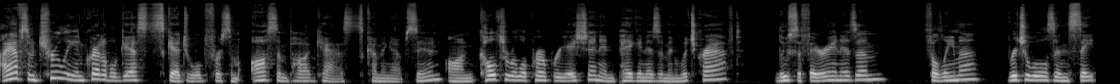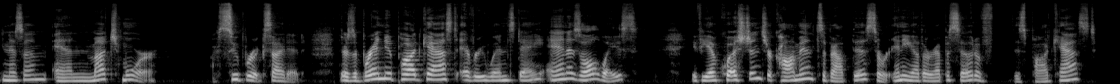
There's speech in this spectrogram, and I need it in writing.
I have some truly incredible guests scheduled for some awesome podcasts coming up soon on cultural appropriation in paganism and witchcraft, Luciferianism, Thelema, rituals in Satanism, and much more. I'm super excited. There's a brand new podcast every Wednesday, and as always, if you have questions or comments about this or any other episode of this podcast,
